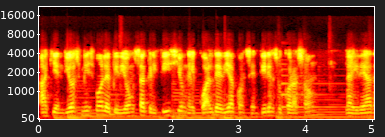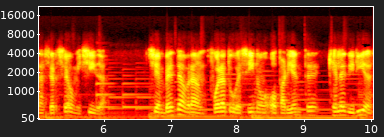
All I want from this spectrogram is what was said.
a quien Dios mismo le pidió un sacrificio en el cual debía consentir en su corazón la idea de hacerse homicida si en vez de Abraham fuera tu vecino o pariente, ¿qué le dirías?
